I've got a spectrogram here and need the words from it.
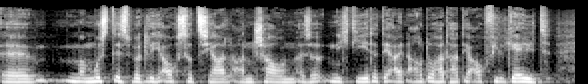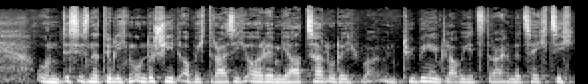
äh, man muss das wirklich auch sozial anschauen. Also nicht jeder, der ein Auto hat, hat ja auch viel Geld. Und es ist natürlich ein Unterschied, ob ich 30 Euro im Jahr zahle oder ich war in Tübingen, glaube ich, jetzt 360.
